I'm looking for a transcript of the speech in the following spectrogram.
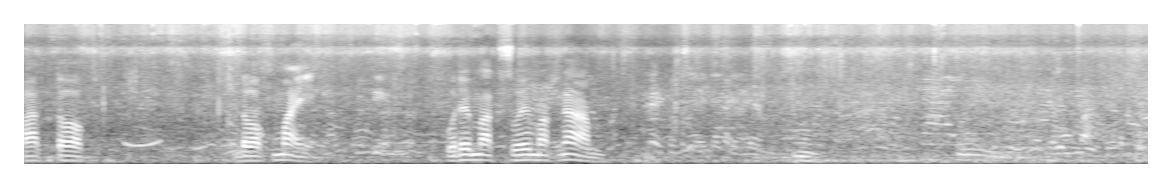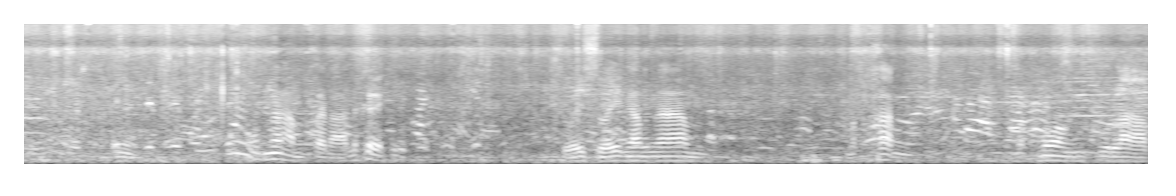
มากตอกดอกไม้ผู้ได้มักสวยมักงามอืมอืมอู้งามขนาดเลย สวยสวยงามงามมักท่านมักม่วงกุหลาบ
